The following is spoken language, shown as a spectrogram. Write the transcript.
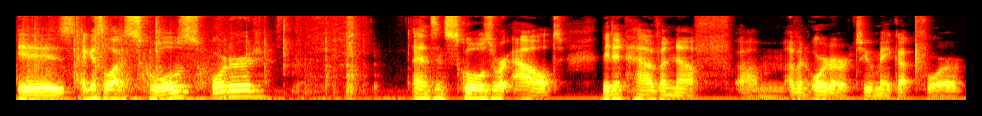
is I guess a lot of schools ordered, and since schools were out, they didn't have enough um, of an order to make up for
